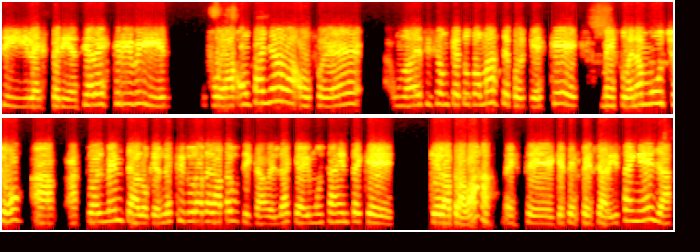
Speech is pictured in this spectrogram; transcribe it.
si la experiencia de escribir fue acompañada o fue una decisión que tú tomaste? Porque es que me suena mucho actualmente a lo que es la escritura terapéutica, ¿verdad? Que hay mucha gente que, que la trabaja, este, que se especializa en ella.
